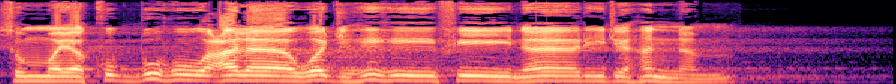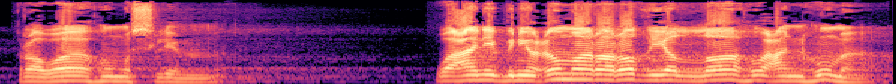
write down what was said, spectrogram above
ثم يكبه على وجهه في نار جهنم. رواه مسلم. وعن ابن عمر رضي الله عنهما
